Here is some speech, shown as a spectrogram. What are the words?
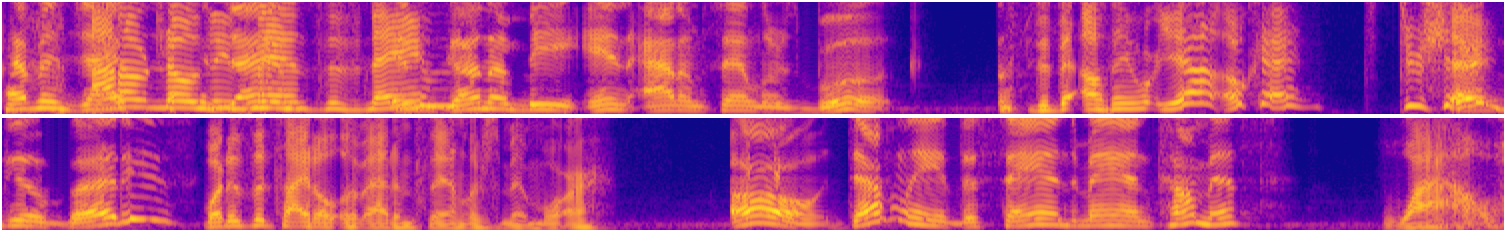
Kevin James. I don't know Kevin these James man's names. Is gonna be in Adam Sandler's book. Did they? Oh, they were. Yeah. Okay. Touche. They're good buddies. What is the title of Adam Sandler's memoir? Oh, definitely the Sandman cometh. Wow.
